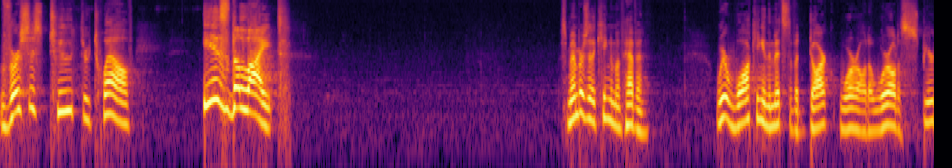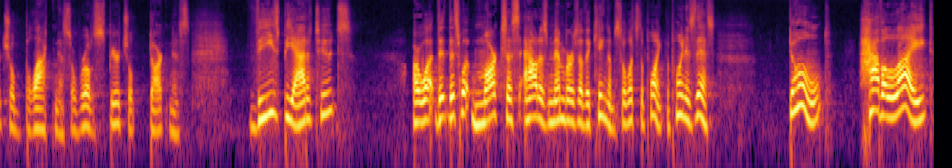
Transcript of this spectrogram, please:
Verses 2 through 12 is the light. As members of the kingdom of heaven, we're walking in the midst of a dark world, a world of spiritual blackness, a world of spiritual darkness. These beatitudes are what that's what marks us out as members of the kingdom. So what's the point? The point is this. Don't have a light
